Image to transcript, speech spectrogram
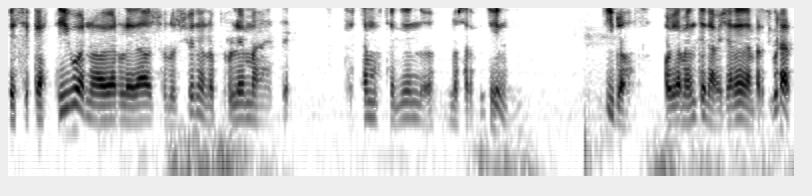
ese castigo a no haberle dado solución a los problemas este, que estamos teniendo los argentinos. Y los, obviamente en Avellaneda en particular.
